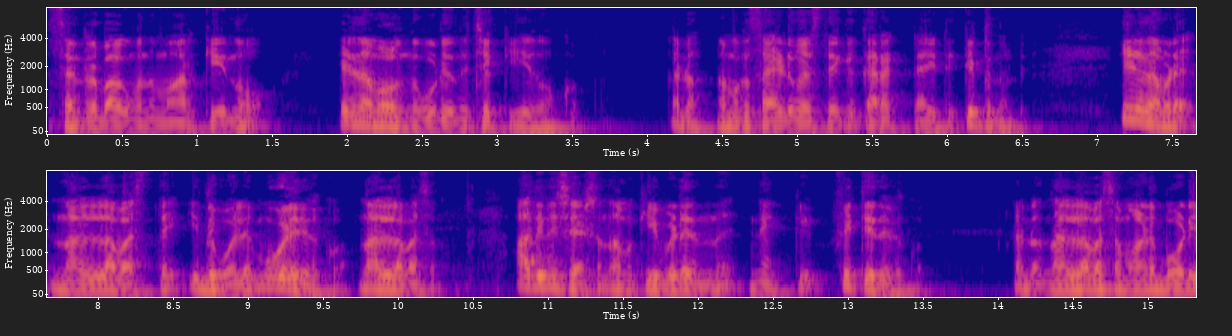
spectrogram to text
സെന്റർ ഭാഗം ഒന്ന് മാർക്ക് ചെയ്യുന്നു. ഇനി നമ്മൾ ഒന്നുകൂടി ഒന്ന് ചെക്ക് ചെയ്ത് നോക്കുക. കണ്ടോ? നമുക്ക് സൈഡ് വശത്തേക്ക് കറക്റ്റായിട്ട് കിട്ടുന്നുണ്ട്. ഇനി നമ്മുടെ നല്ല വശത്തെ ഇതുപോലെ മുകളിൽ വെക്കുക. നല്ല വശം. അതിനുശേഷം നമുക്ക് ഇവിടെ നിന്ന് നെക്ക് ഫിറ്റ് ചെയ്തെടുക്കുക. കണ്ടോ? നല്ല വശമാണ് ബോഡി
